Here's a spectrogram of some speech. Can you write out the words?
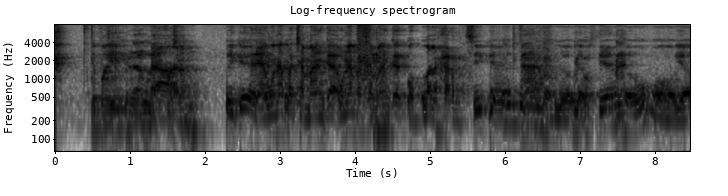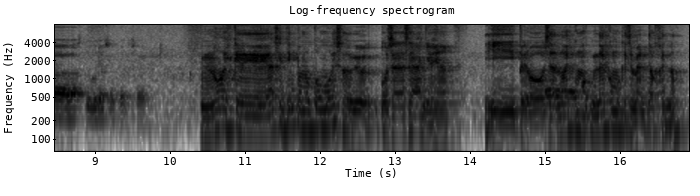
te podría esperar alguna cosa. Te dan una pachamanca, una pachamanca con todas las carnes. Sí, que claro. ¿Te abstienes aún o ya das tu brazo por ser? No, es que hace tiempo no como eso, o sea, hace años ya. Y, pero, o sea, no es como, no es como que se me antoje, ¿no?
